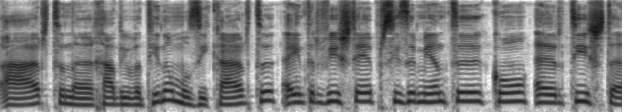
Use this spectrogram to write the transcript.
à arte na Rádio Latina Musicarte. A entrevista é precisamente com a artista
